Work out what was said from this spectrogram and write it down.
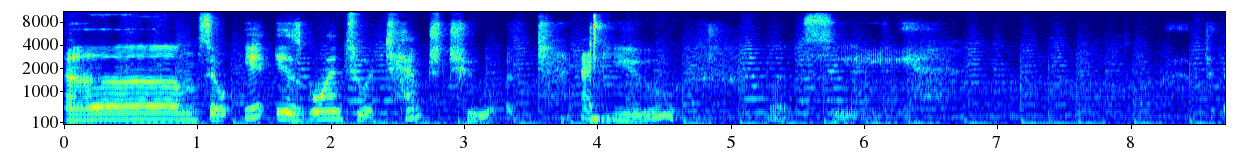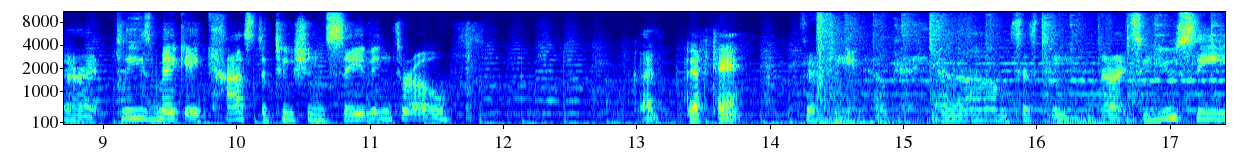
Um, so it is going to attempt to attack you. Let's see. All right, please make a Constitution saving throw. Good. 15. 15. Okay. Um, 15. All right. So you see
